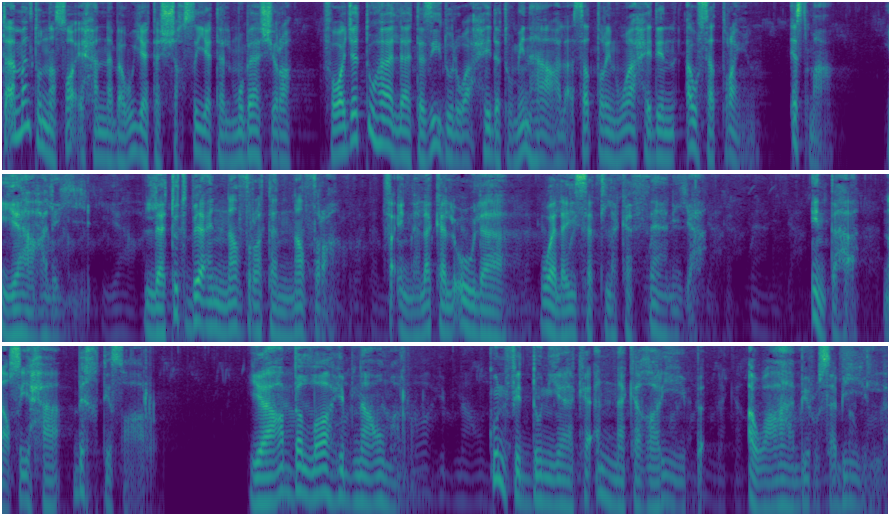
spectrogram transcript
تأملت النصائح النبوية الشخصية المباشرة فوجدتها لا تزيد الواحدة منها على سطر واحد أو سطرين. اسمع. يا علي لا تتبع النظرة النظرة فإن لك الأولى وليست لك الثانية. انتهى نصيحة باختصار. يا عبد الله بن عمر كن في الدنيا كأنك غريب أو عابر سبيل.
